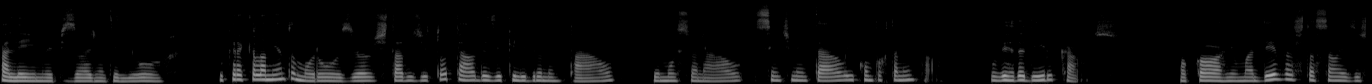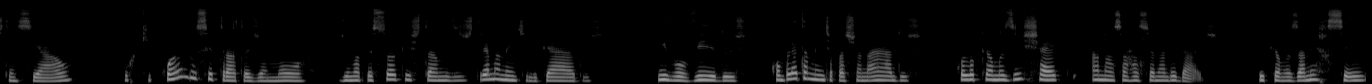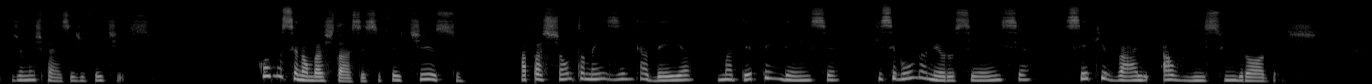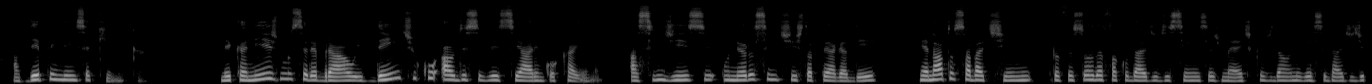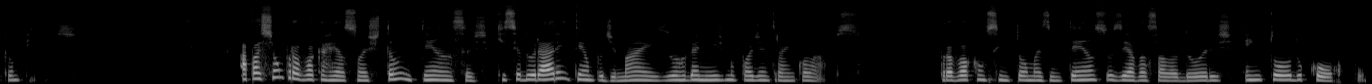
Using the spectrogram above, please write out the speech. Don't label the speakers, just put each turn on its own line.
falei no episódio anterior, o craquelamento amoroso é o estado de total desequilíbrio mental, emocional, sentimental e comportamental, o verdadeiro caos. Ocorre uma devastação existencial, porque quando se trata de amor, de uma pessoa que estamos extremamente ligados, envolvidos, completamente apaixonados, colocamos em xeque a nossa racionalidade. Ficamos à mercê de uma espécie de feitiço. Como se não bastasse esse feitiço, a paixão também desencadeia uma dependência que, segundo a neurociência, se equivale ao vício em drogas, a dependência química. Mecanismo cerebral idêntico ao de se viciar em cocaína. Assim disse o neurocientista PhD Renato Sabatini, professor da Faculdade de Ciências Médicas da Universidade de Campinas. A paixão provoca reações tão intensas que, se durarem tempo demais, o organismo pode entrar em colapso. Provocam sintomas intensos e avassaladores em todo o corpo.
